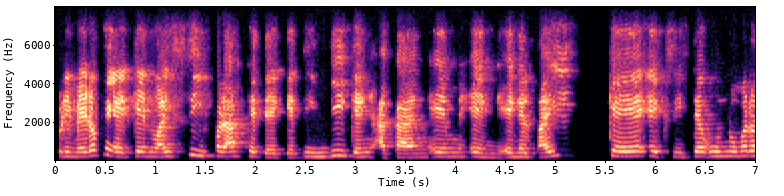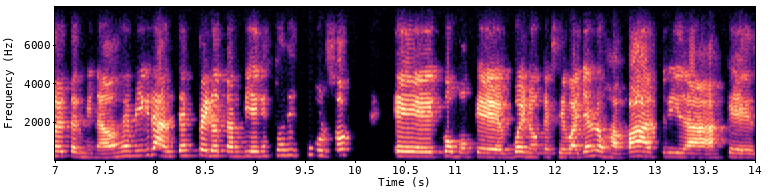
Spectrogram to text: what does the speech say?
primero que, que, no hay cifras que te, que te indiquen acá en, en, en, el país que existe un número determinado de migrantes, pero también estos discursos eh, como que, bueno, que se vayan los apátridas, que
